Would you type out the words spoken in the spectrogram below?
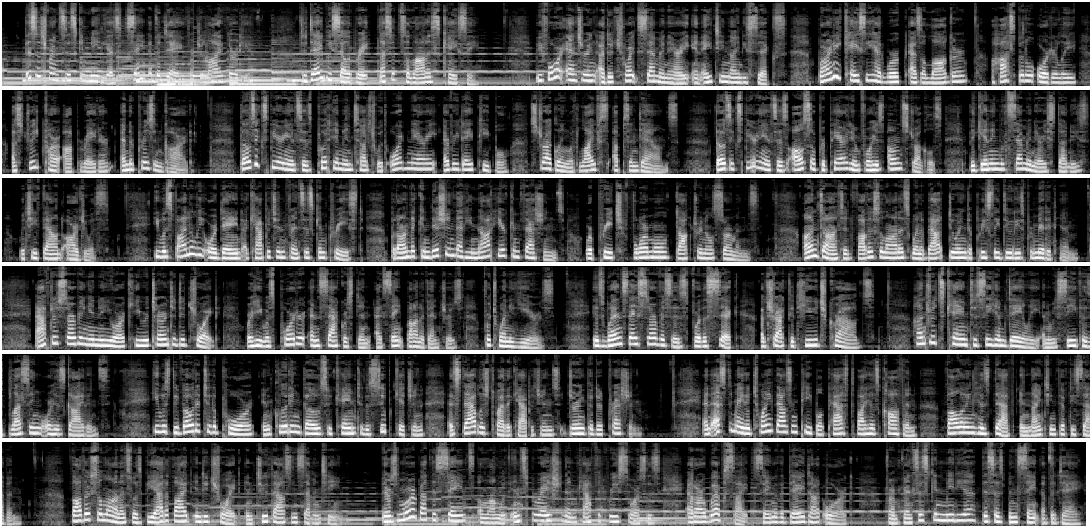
This is Franciscan Media's Saint of the Day for July 30th. Today we celebrate Blessed Solanus Casey. Before entering a Detroit seminary in 1896, Barney Casey had worked as a logger, a hospital orderly, a streetcar operator, and a prison guard. Those experiences put him in touch with ordinary, everyday people struggling with life's ups and downs. Those experiences also prepared him for his own struggles, beginning with seminary studies, which he found arduous. He was finally ordained a Capuchin Franciscan priest, but on the condition that he not hear confessions or preach formal doctrinal sermons. Undaunted, Father Solanus went about doing the priestly duties permitted him. After serving in New York, he returned to Detroit, where he was porter and sacristan at St. Bonaventure's for 20 years. His Wednesday services for the sick attracted huge crowds. Hundreds came to see him daily and receive his blessing or his guidance. He was devoted to the poor, including those who came to the soup kitchen established by the Capuchins during the Depression. An estimated 20,000 people passed by his coffin following his death in 1957. Father Solanus was beatified in Detroit in 2017. There's more about the saints along with inspiration and Catholic resources at our website, saintoftheday.org. From Franciscan Media, this has been Saint of the Day.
